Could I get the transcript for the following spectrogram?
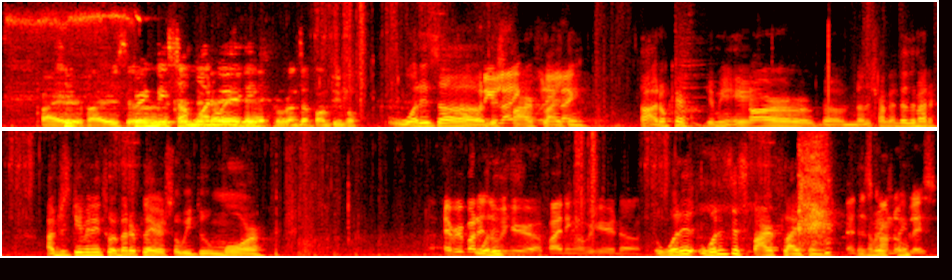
Fire, fire is. Uh, Bring me the- the someone guy worthy. Runs up on people. What is uh What this like? What do firefly like? thing? Oh, I don't care. Give me an AR or uh, another shotgun. Doesn't matter. I'm just giving it to a better player, so we do more. Everybody's What over is- here uh, fighting over here though, What is what is this firefly thing? at this condo explain? place.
